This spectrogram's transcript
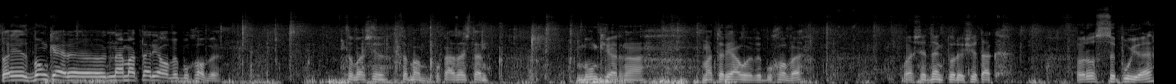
To jest bunkier e, na materiał wybuchowy. To właśnie chcę wam pokazać ten bunkier na materiały wybuchowe. Właśnie ten, który się tak rozsypuje,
